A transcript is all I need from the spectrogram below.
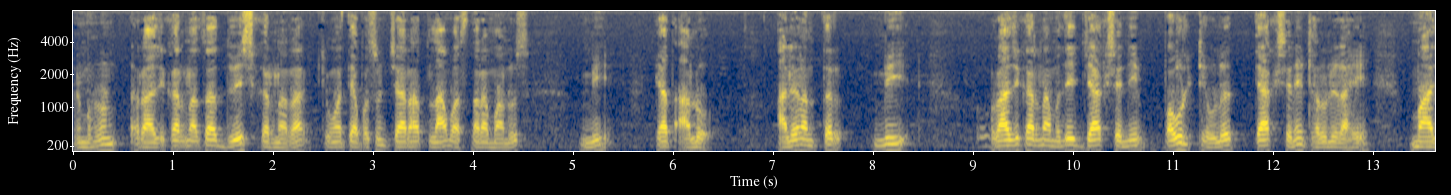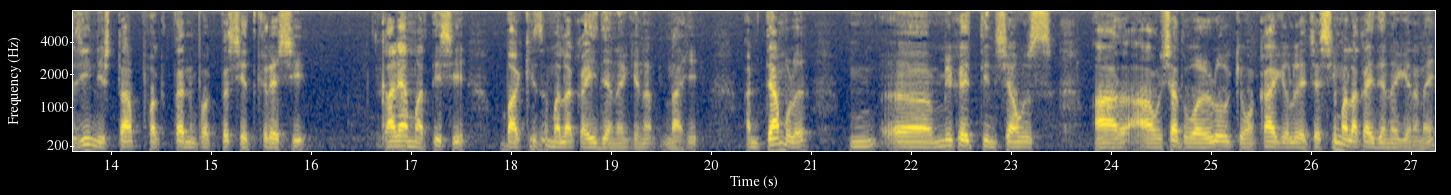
आणि म्हणून राजकारणाचा द्वेष करणारा किंवा त्यापासून चार हात लांब असणारा माणूस मी यात आलो. आल्यानंतर मी राजकारणामध्ये ज्या क्षणी पाऊल ठेवलं त्या क्षणी ठरवलेलं आहे माझी निष्ठा फक्त आणि फक्त शेतकऱ्याशी काळ्या मातीशी बाकीचं मला काही देणं घेणं नाही. आणि त्यामुळं मी काही तीनशे अंश अंशात वळलो किंवा काय गेलो याच्याशी मला काही देणं घेणं नाही.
